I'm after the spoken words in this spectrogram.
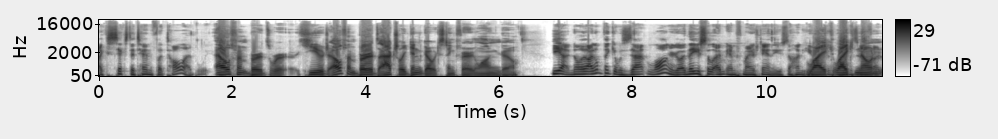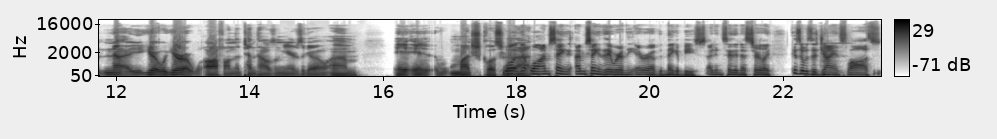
like six to ten foot tall, I believe. elephant birds were huge elephant birds actually didn't go extinct very long ago Yeah, no, I don't think it was that long ago. And they used to, I mean, from my understanding, they used to hunt here. like like no no you're you're off on the 10,000 years ago um it, it much closer Well, to no, well, I'm saying I'm saying they were in the era of the mega beasts. I didn't say that necessarily because it was the giant sloths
